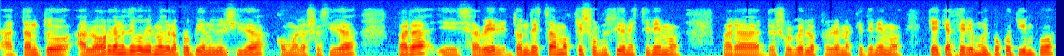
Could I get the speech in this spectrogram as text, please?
a, tanto a los órganos de gobierno de la propia universidad como a la sociedad para saber dónde estamos, qué soluciones tenemos para resolver los problemas que tenemos, que hay que hacer en muy poco tiempo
